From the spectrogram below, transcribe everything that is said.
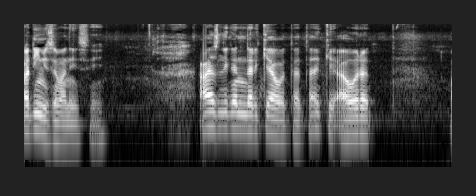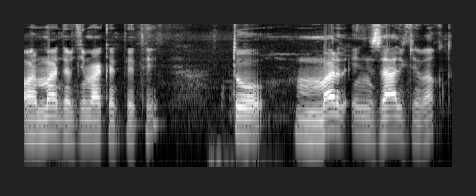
कदीम ज़माने से ही। आज़ल के अंदर क्या होता था कि औरत और मर्द जब जमा करते थे तो मर्द इंजाल के वक्त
